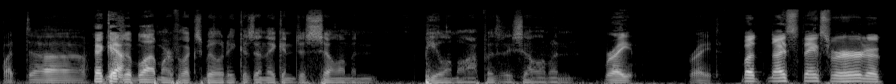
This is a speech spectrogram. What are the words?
But uh, That gives yeah. a lot more flexibility because then they can just sell them and peel them off as they sell them. And right, right. But nice, thanks for her to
